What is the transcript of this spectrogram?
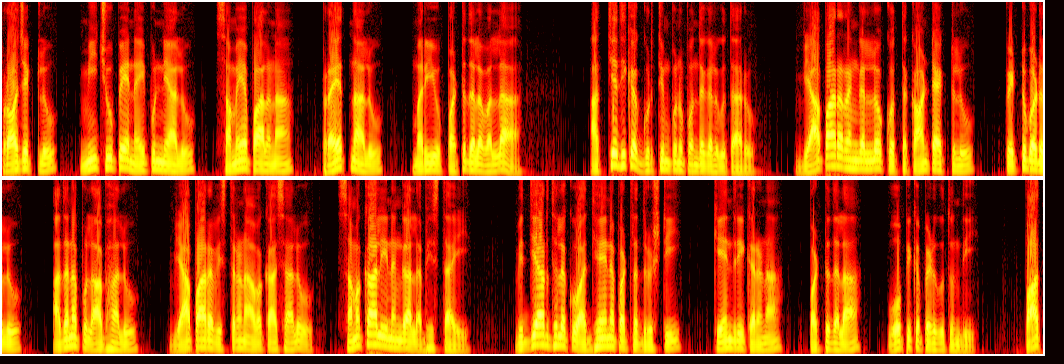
ప్రాజెక్టులు మీ చూపే నైపుణ్యాలు సమయపాలన ప్రయత్నాలు మరియు పట్టుదల వల్ల అత్యధిక గుర్తింపును పొందగలుగుతారు. వ్యాపార రంగంలో కొత్త కాంటాక్టులు పెట్టుబడులు అదనపు లాభాలు వ్యాపార విస్తరణ అవకాశాలు సమకాలీనంగా లభిస్తాయి. విద్యార్థులకు అధ్యయన పట్ల దృష్టి కేంద్రీకరణ పట్టుదల ఓపిక పెరుగుతుంది. పాత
